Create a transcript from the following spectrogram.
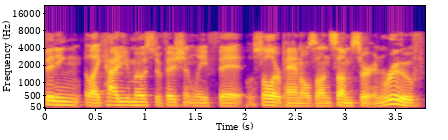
fitting like how do you most efficiently fit solar panels on some certain roof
